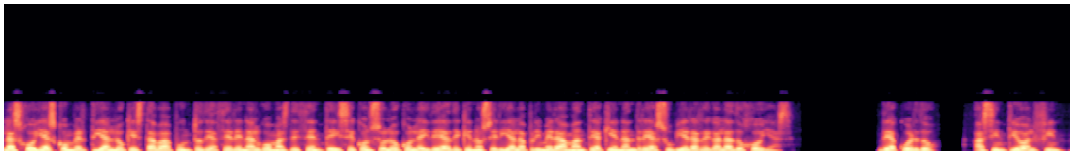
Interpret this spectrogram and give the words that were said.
Las joyas convertían lo que estaba a punto de hacer en algo más decente y se consoló con la idea de que no sería la primera amante a quien Andreas hubiera regalado joyas. De acuerdo, asintió al fin.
